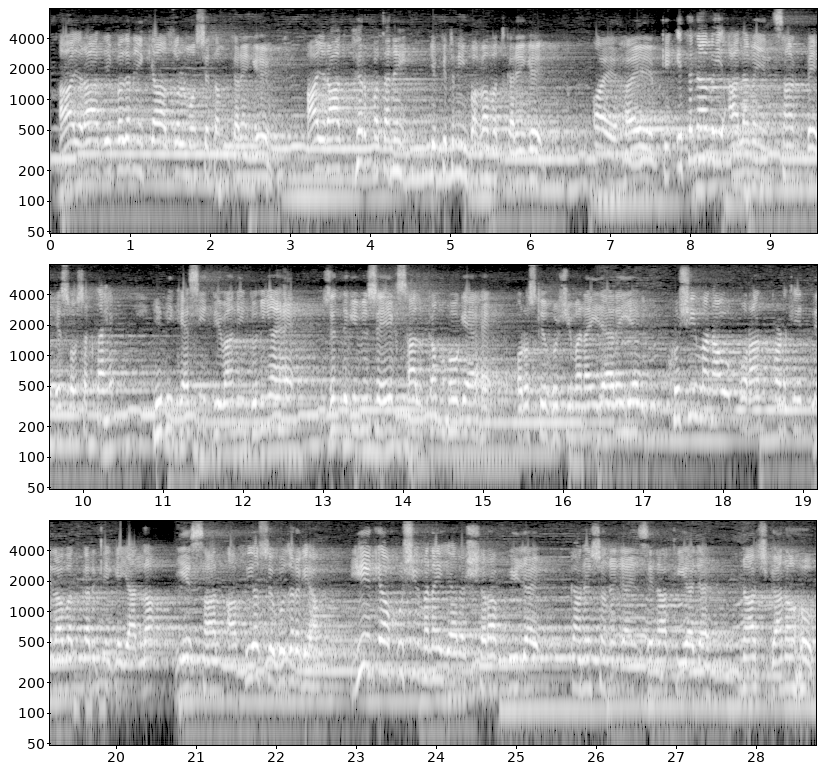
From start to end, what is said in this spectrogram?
आज रात ये पता नहीं क्या जुल्म सितम करेंगे। आज रात फिर पता नहीं ये कितनी बगावत करेंगे। आए हाय, कि इतना भी आलम इंसान बेहिस हो सकता है? ये भी कैसी दीवानी दुनिया है, ज़िंदगी में से एक साल कम हो गया है और उसकी खुशी मनाई जा रही है। खुशी मनाओ, कुरान पढ़ के, तिलावत करके कि अल्लाह, ये साल आफियत से गुजर गया। ये क्या खुशी मनाई जा रहा है? शराब पी जाए, गाने सुने जाए, जिना किया जाए, नाच गाना हो।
